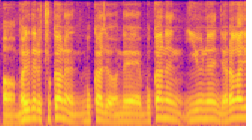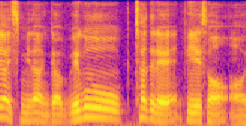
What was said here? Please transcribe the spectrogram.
어, 말 그대로 주가는 못 가죠. 근데 못 가는 이유는 여러 가지가 있습니다. 그러니까 외국 차들에 비해서 어,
